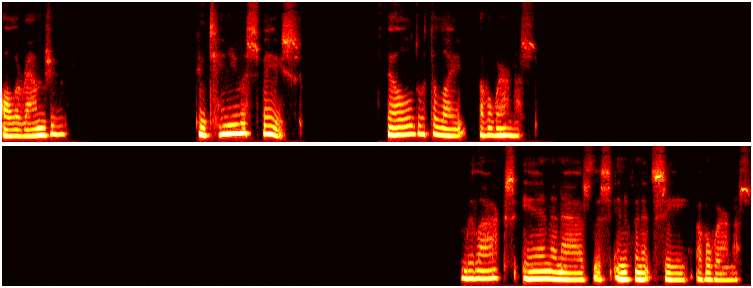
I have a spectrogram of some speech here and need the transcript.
all around you. Continuous space filled with the light of awareness. Relax in and as this infinite sea of awareness,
